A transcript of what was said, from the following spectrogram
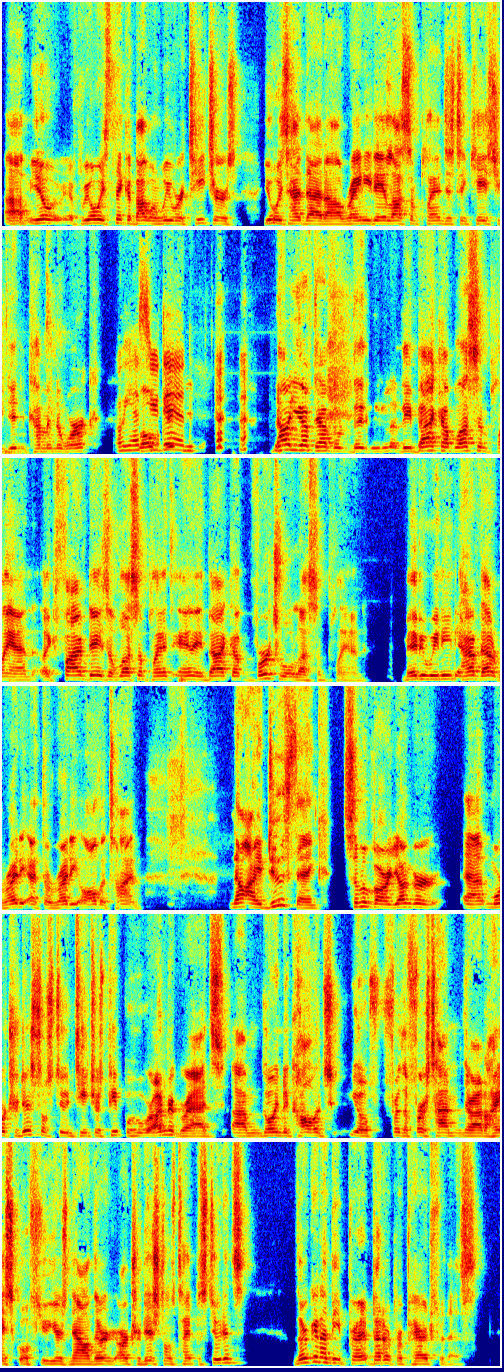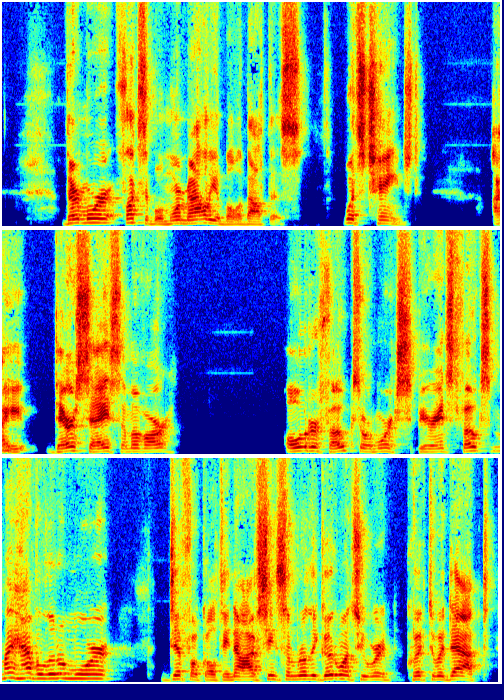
um, you know, if we always think about when we were teachers, you always had that uh, rainy day lesson plan just in case you didn't come into work. Oh, yes, well, you did. now you have to have the, the, the, backup lesson plan, like five days of lesson plans and a backup virtual lesson plan. Maybe we need to have that ready at the ready all the time. Now, I do think some of our younger, uh, more traditional student teachers, people who were undergrads, um, going to college, you know, for the first time, they're out of high school a few years now. They're our traditional type of students. They're going to be pre- better prepared for this. They're more flexible, more malleable about this. What's changed? I dare say some of our older folks or more experienced folks might have a little more difficulty. Now, I've seen some really good ones who were quick to adapt,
